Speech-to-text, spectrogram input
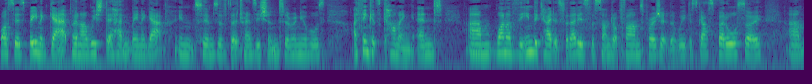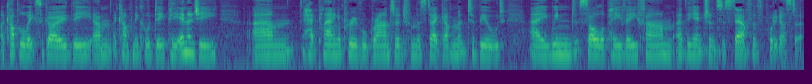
whilst there's been a gap, and I wish there hadn't been a gap in terms of the transition to renewables, I think it's coming. And um, one of the indicators for that is the Sundrop Farms project that we discussed, but also um, a couple of weeks ago, the um, a company called DP Energy um, had planning approval granted from the state government to build a wind solar PV farm at the entrance just south of Port Augusta.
